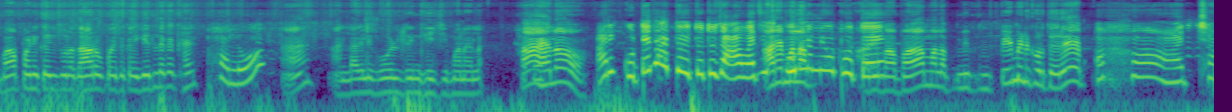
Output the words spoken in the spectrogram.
बापाने कधी तुला दहा रुपयाचं काही घेतलं का काय हॅलो हा आणि लागली गोल्ड रिंग घ्यायची म्हणायला. हा हॅलो अरे कुठे जातोय तू? तुझा आवाज अरे मला म्यूट होतोय. अरे बाबा मला मी पेमेंट करतोय रे. हा अच्छा.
